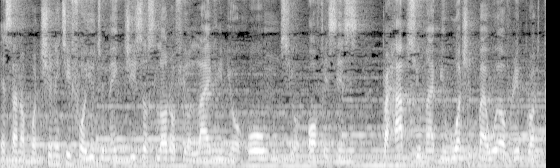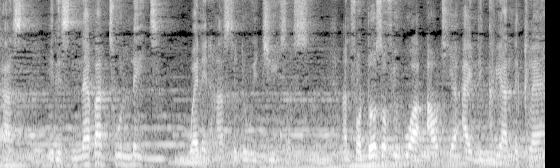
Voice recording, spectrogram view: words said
It's an opportunity for you to make Jesus Lord of your life in your homes, your offices. Perhaps you might be watching by way of rebroadcast. It is never too late when it has to do with Jesus. And for those of you who are out here, I decree and declare,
